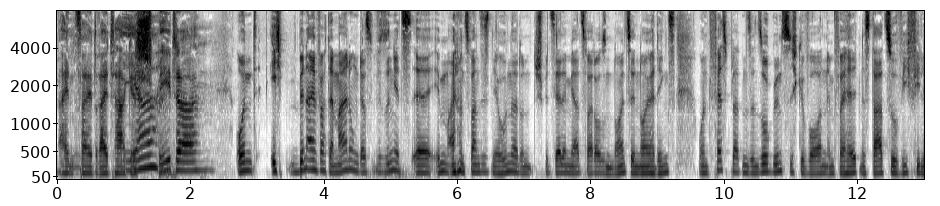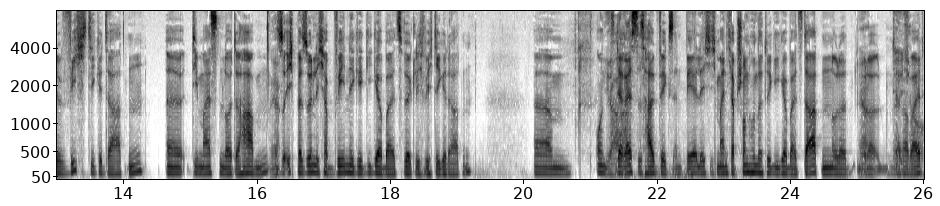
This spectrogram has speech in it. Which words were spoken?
ein, zwei, drei Tage Ja. später. Und ich bin einfach der Meinung, dass wir sind jetzt äh, im 21. Jahrhundert und speziell im Jahr 2019 neuerdings und Festplatten sind so günstig geworden im Verhältnis dazu, wie viele wichtige Daten äh, die meisten Leute haben. Ja. Also ich persönlich habe wenige Gigabytes wirklich wichtige Daten. Ähm, und Ja. der Rest ist halbwegs entbehrlich. Ich meine, ich habe schon hunderte Gigabytes Daten oder, Ja, oder ja, Terabyte,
